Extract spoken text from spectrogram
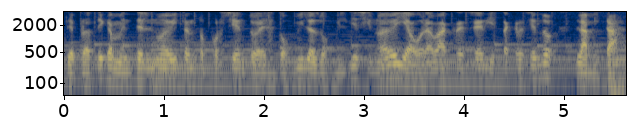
de prácticamente el 9 y tanto por ciento del 2000 al 2019 y ahora va a crecer y está creciendo la mitad.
